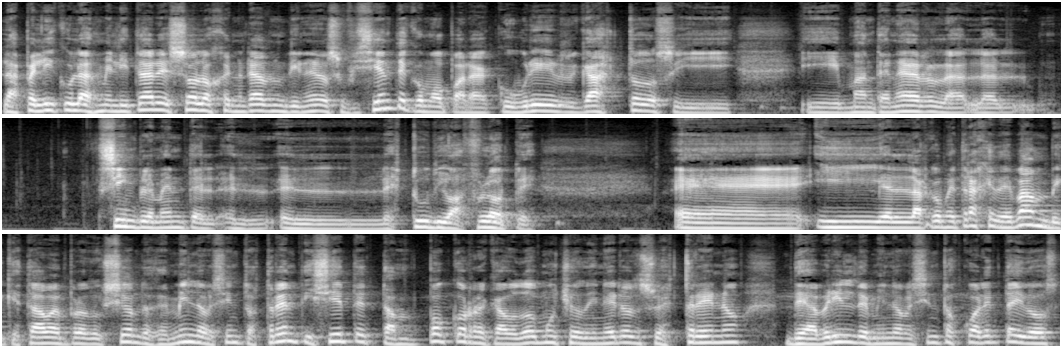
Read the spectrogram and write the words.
Las películas militares solo generaron dinero suficiente como para cubrir gastos y, y mantener simplemente el, estudio a flote. Eh, y el largometraje de Bambi, que estaba en producción desde 1937, tampoco recaudó mucho dinero en su estreno de abril de 1942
